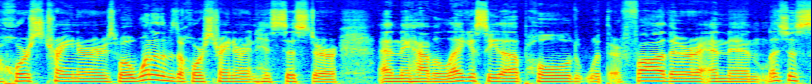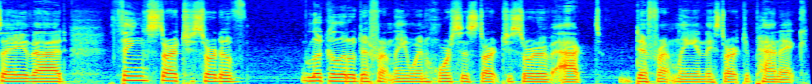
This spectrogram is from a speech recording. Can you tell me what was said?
horse trainers. Well, one of them is a horse trainer and his sister, and they have a legacy to uphold with their father. And then let's just say that things start to sort of look a little differently when horses start to sort of act differently and they start to panic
